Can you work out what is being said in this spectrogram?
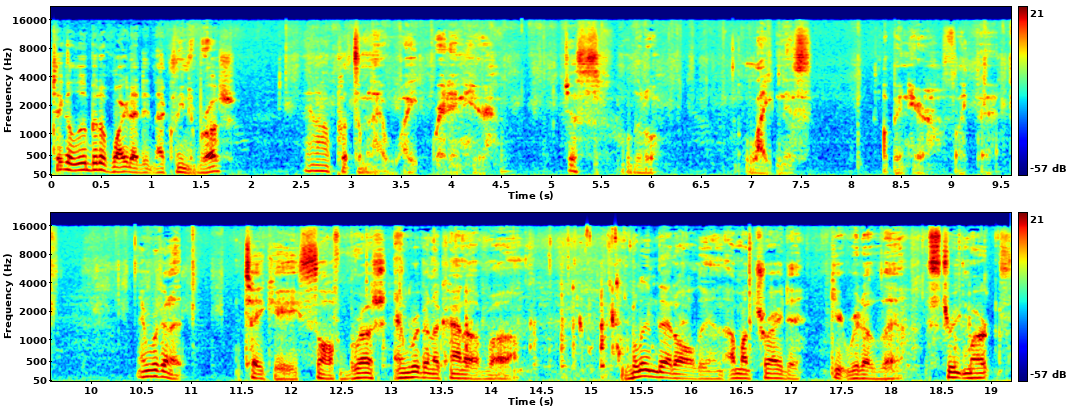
Take a little bit of white I did not clean the brush and I'll put some of that white right in here. Just a little lightness up in here just like that. And we're gonna take a soft brush and we're gonna kind of uh, blend that all in. I'm gonna try to get rid of the streak marks.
